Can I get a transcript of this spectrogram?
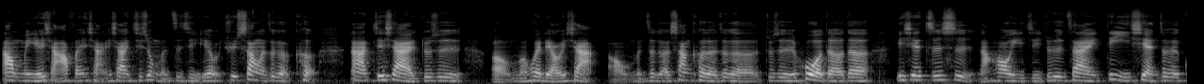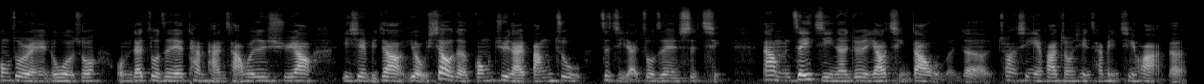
那我们也想要分享一下，其实我们自己也有去上了这个课。那接下来就是呃，我们会聊一下啊，我们这个上课的这个就是获得的一些知识，然后以及就是在第一线这些工作人员，如果说我们在做这些碳盘查，或是需要一些比较有效的工具来帮助自己来做这件事情。那我们这一集呢，就是邀请到我们的创新研发中心产品计划的。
